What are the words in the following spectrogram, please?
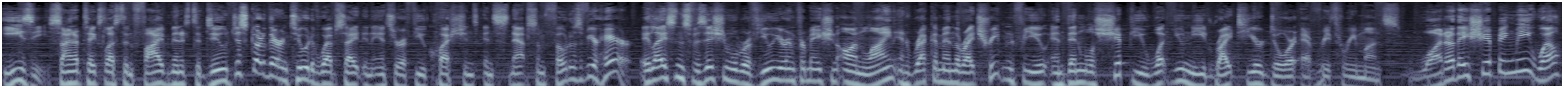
easy. Sign up takes less than five minutes to do. Just go to their intuitive website and answer a few questions and snap some photos of your hair. A licensed physician will review your information online and recommend the right treatment for you, and then will ship you what you need right to your door every three months. What are they shipping me? Well,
